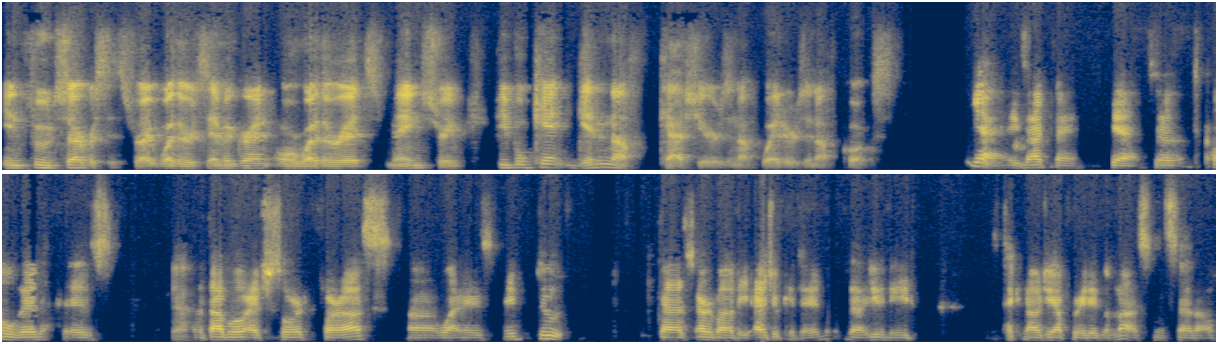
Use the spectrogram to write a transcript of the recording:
in food services right whether it's immigrant or whether it's mainstream people can't get enough cashiers enough waiters enough cooks yeah exactly yeah the, the covid is yeah. a double-edged sword for us. Uh, one is it do gets everybody educated that you need technology upgrade is a must instead of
